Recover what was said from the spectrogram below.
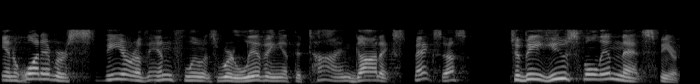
in whatever sphere of influence we're living at the time, God expects us to be useful in that sphere.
